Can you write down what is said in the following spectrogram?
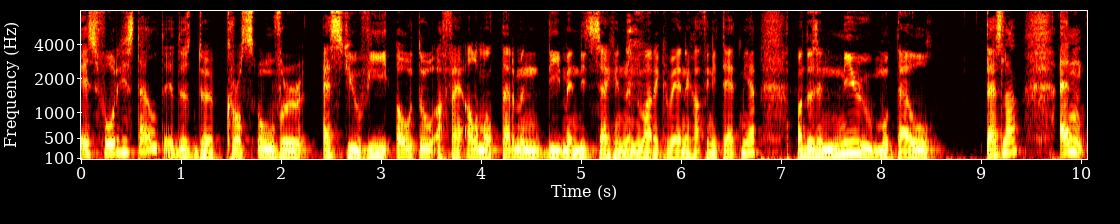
is voorgesteld. Hè, dus de crossover SUV-auto. Enfin, allemaal termen die mij niet zeggen en waar ik weinig affiniteit mee heb. Maar dus een nieuw model Tesla. En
